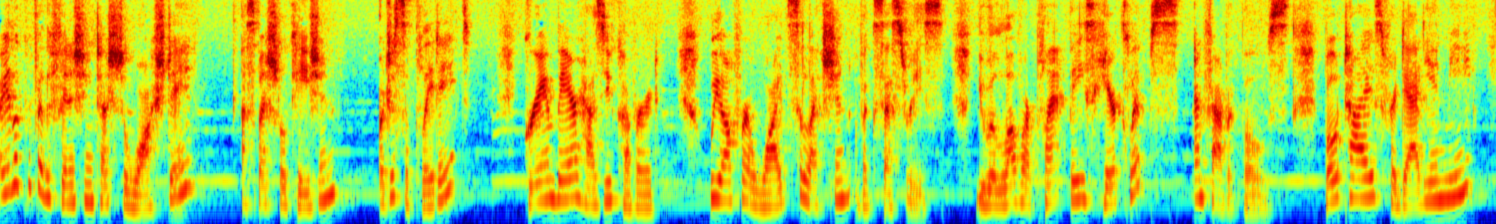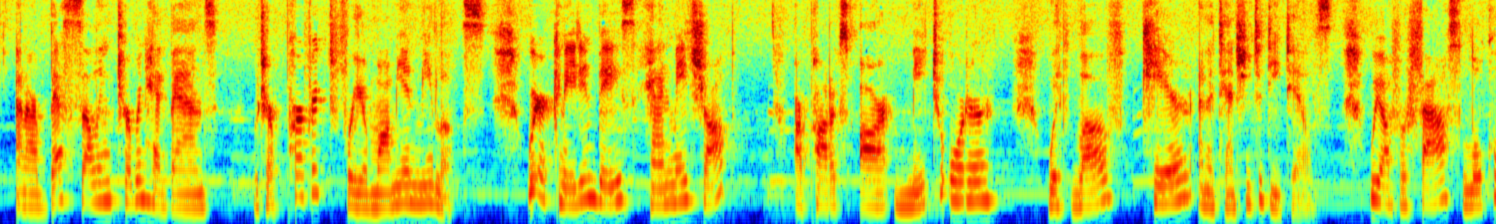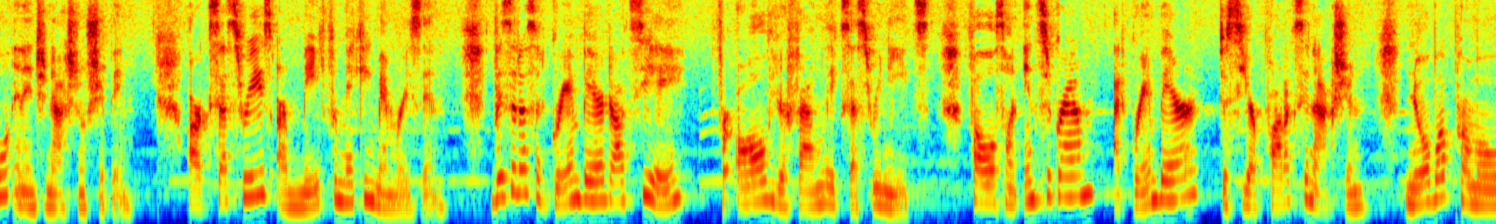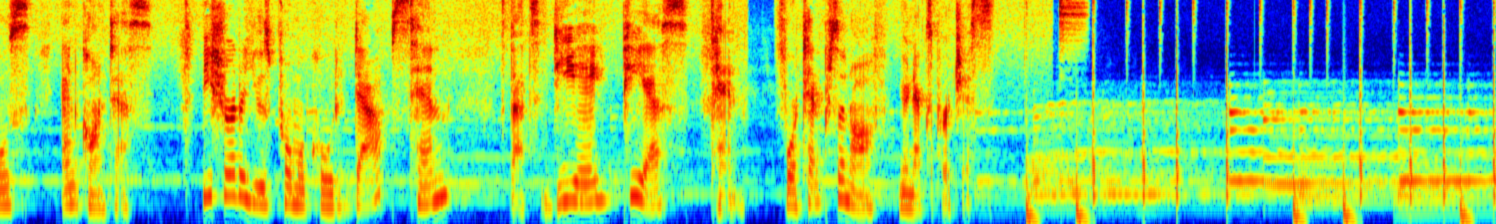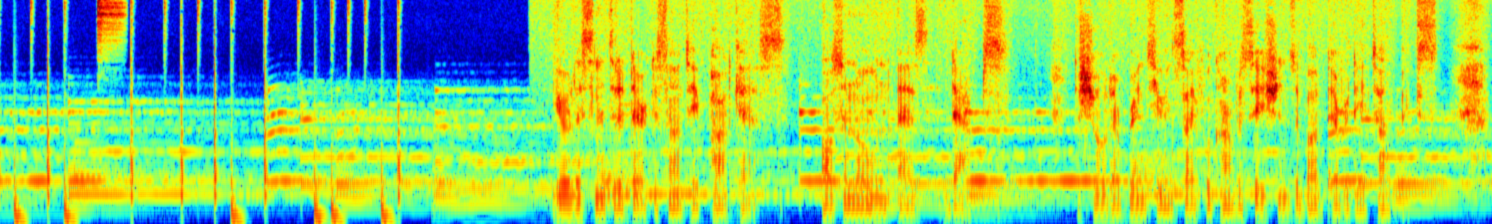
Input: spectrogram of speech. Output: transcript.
Are you looking for the finishing touch to wash day, a special occasion, or just a play date? Gray and Bear has you covered. We offer a wide selection of accessories. You will love our plant based hair clips and fabric bows, bow ties for daddy and me, and our best selling turban headbands, which are perfect for your mommy and me looks. We're a Canadian based handmade shop. Our products are made to order with love, care, and attention to details. We offer fast local and international shipping. Our accessories are made for making memories in. Visit us at grahambear.ca for all your family accessory needs. Follow us on Instagram at Graham Bear to see our products in action, know about promos and contests. Be sure to use promo code DAPS10, that's D A P S 10, for 10% off your next purchase. You're listening to the Derek Asante podcast, also known as DAPS, the show that brings you insightful conversations about everyday topics.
